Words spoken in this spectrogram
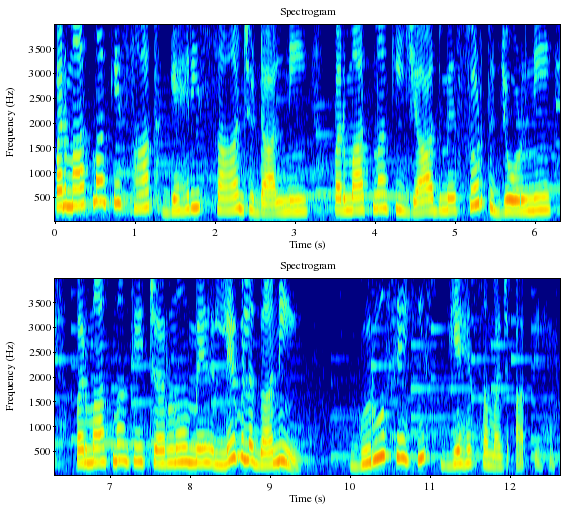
परमात्मा के साथ गहरी साँझ डालनी, परमात्मा की याद में सुरत जोड़नी, परमात्मा के चरणों में लिव लगानी गुरु से ही यह समझ आती है।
